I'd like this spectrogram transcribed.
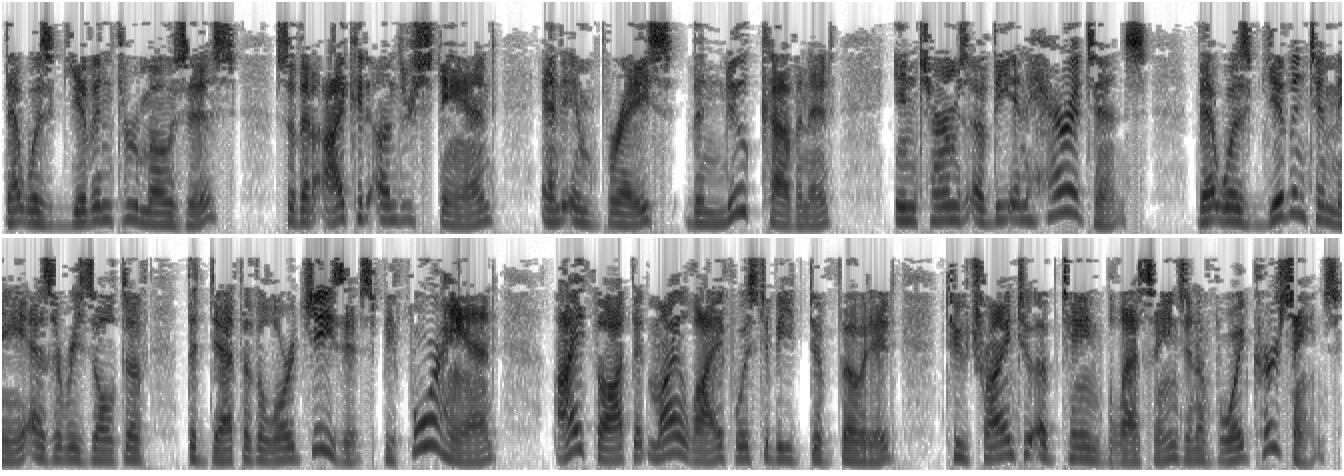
that was given through Moses so that I could understand and embrace the new covenant in terms of the inheritance that was given to me as a result of the death of the Lord Jesus. Beforehand, I thought that my life was to be devoted to trying to obtain blessings and avoid cursings.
